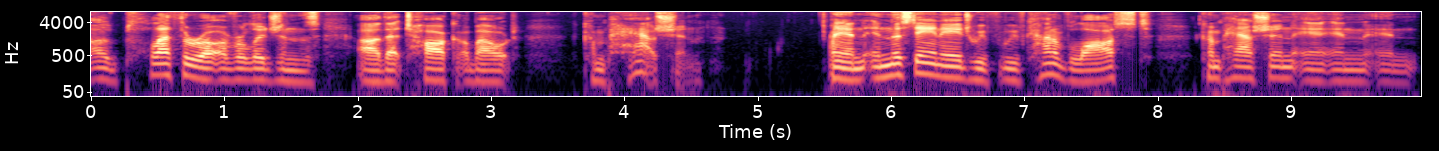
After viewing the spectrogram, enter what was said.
a plethora of religions that talk about compassion. And in this day and age we've we've kind of lost compassion and and, and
